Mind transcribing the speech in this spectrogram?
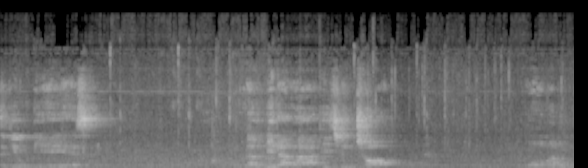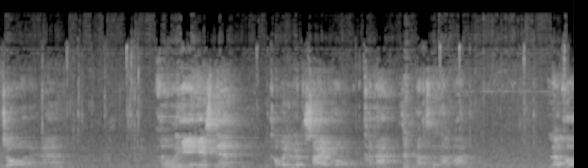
ตะกี้ผมมี AIS แล้วมีดาราที่ชื่นชอบ โอ้มาบนจอเลยนะเออ AIS นะเข้าไปเว็บไซต์ของคณะสำนักสถาบัน แล้วก็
